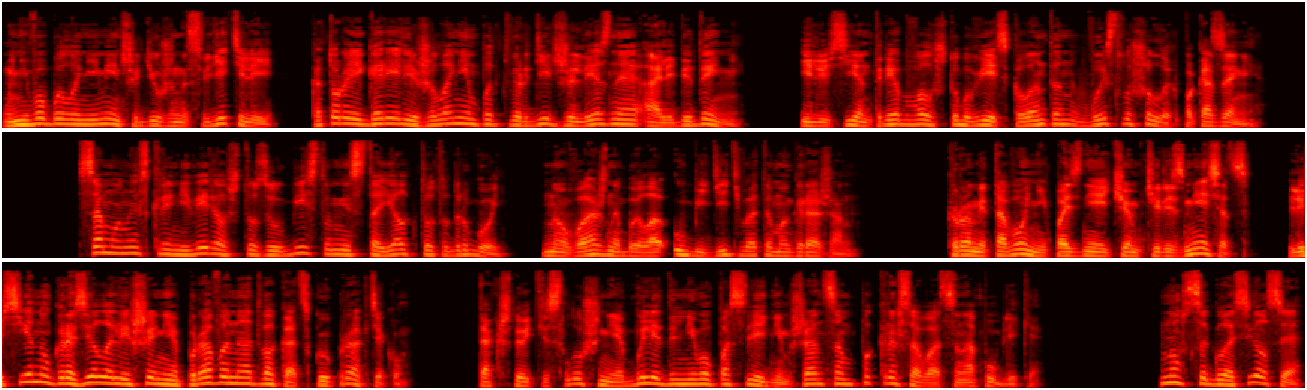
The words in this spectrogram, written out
У него было не меньше дюжины свидетелей, которые горели желанием подтвердить железное алиби Дэнни, и Люсьен требовал, чтобы весь Клентон выслушал их показания. Сам он искренне верил, что за убийствами стоял кто-то другой, но важно было убедить в этом и горожан. Кроме того, не позднее, чем через месяц, Люсьену грозило лишение права на адвокатскую практику, так что эти слушания были для него последним шансом покрасоваться на публике. Но согласился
